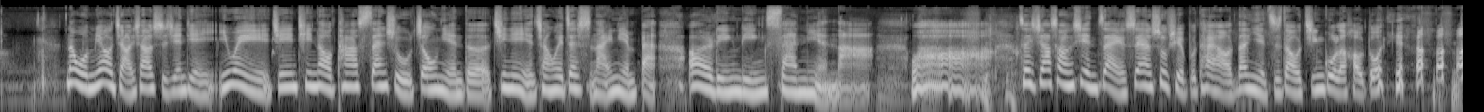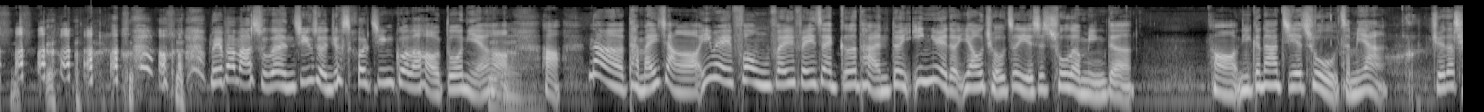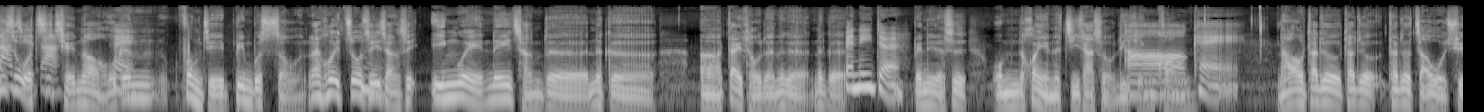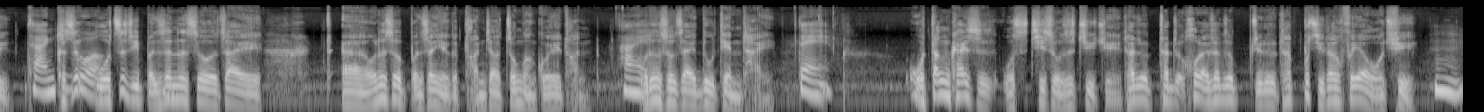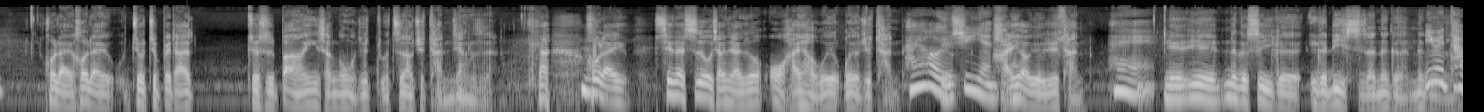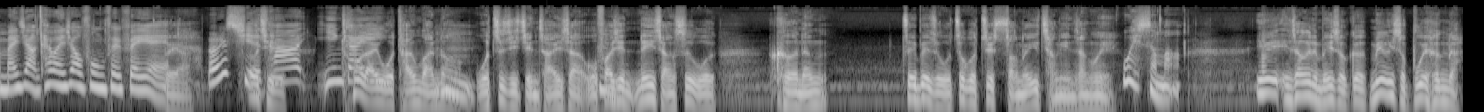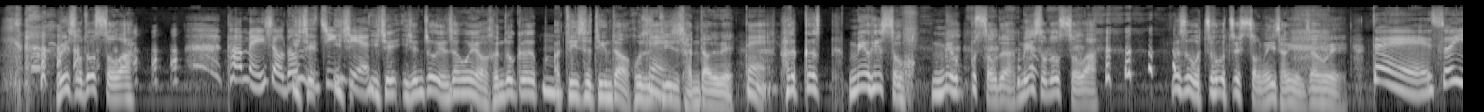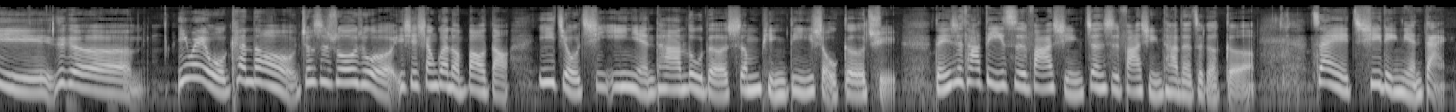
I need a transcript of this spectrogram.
那我们要讲一下时间点，因为今天听到他三十五周年的纪念演唱会在哪一年办？二零零三年呐，哇！再加上现在，虽然数学不太好，但也知道经过了好多年，没办法数的很精准，就说经过了好多年哈。好，那坦白讲哦，因为凤飞飞在歌坛对音乐的要求，这也是出了名的。哦，你跟他接触怎么样？觉得其实我之前哦，我跟凤姐并不熟。那会做这一场，是因为那一场的那个呃带头的那个那个 Ben Leader，Ben Leader 是我们的幻演的吉他手李天匡。OK，然后他就他就他就找我去。可是我自己本身那时候在呃，我那时候本身有个团叫中广国乐团，我那时候在录电台。对。我刚开始我是其实我是拒绝，他就他就后来他就觉得他不行，他非要我去。嗯，后来后来就就被他就是霸王硬上弓，我就我知道去谈这样子。那后来现在事后想起来说，哦还好我有我有去谈，还好有去演，还好有去谈。嘿，因为因为那个是一个一个历史的那个那个。因为坦白讲，开玩笑，凤飞飞哎，对啊，而且他应该后来我谈完了，我自己检查一下，我发现那一场是我可能。这辈子我做过最爽的一场演唱会，为什么？因为演唱会的每一首歌没有一首不会哼的，每一首都熟啊。他每一首都是经典。以前以前做演唱会哦很多歌啊，第一次听到或者第一次弹到，对不对？对。他的歌没有一首没有不熟的，每一首都熟啊。那是我做过最爽的一场演唱会。对，所以这个。因为我看到，就是说，如果一些相关的报道，一九七一年他录的生平第一首歌曲，等于是他第一次发行正式发行他的这个歌，在七零年代。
